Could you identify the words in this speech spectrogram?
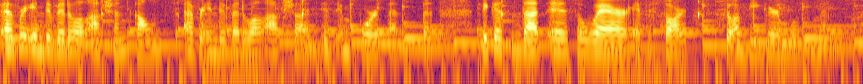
every individual action counts. Every individual action is important because that is where it starts to a bigger movement.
